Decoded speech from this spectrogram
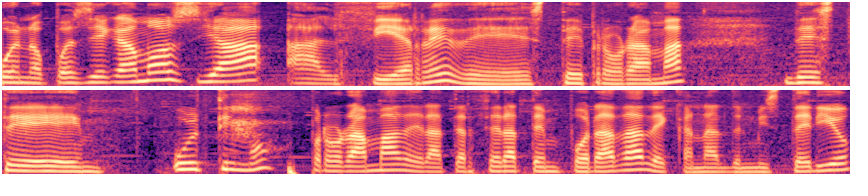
Bueno, pues llegamos ya al cierre de este programa, de este último programa de la tercera temporada de Canal del Misterio.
